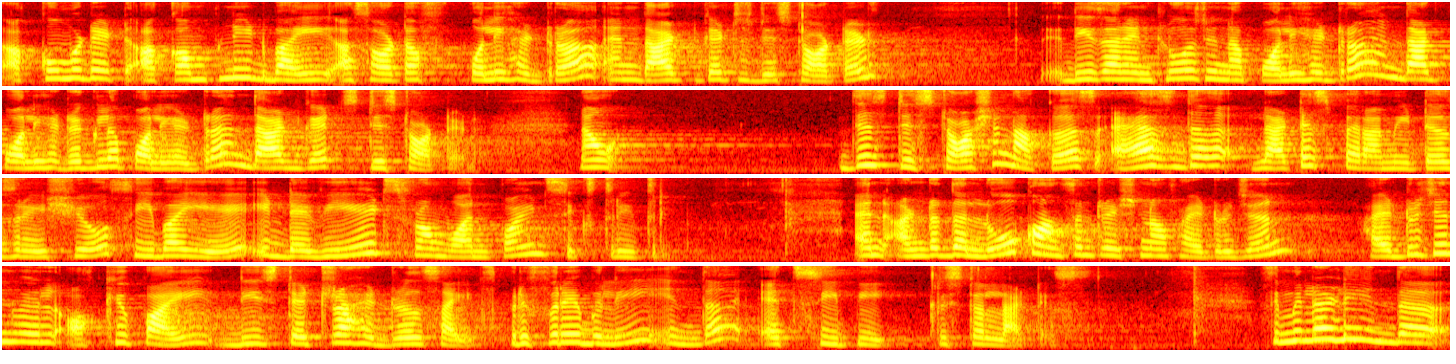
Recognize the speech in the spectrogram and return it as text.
accommodate accompanied by a sort of polyhedra and that gets distorted. These are enclosed in a polyhedra and that polyhedra regular polyhedra and that gets distorted. Now this distortion occurs as the lattice parameters ratio C by A it deviates from 1.633 and under the low concentration of hydrogen hydrogen will occupy these tetrahedral sites preferably in the HCP crystal lattice. Similarly in the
